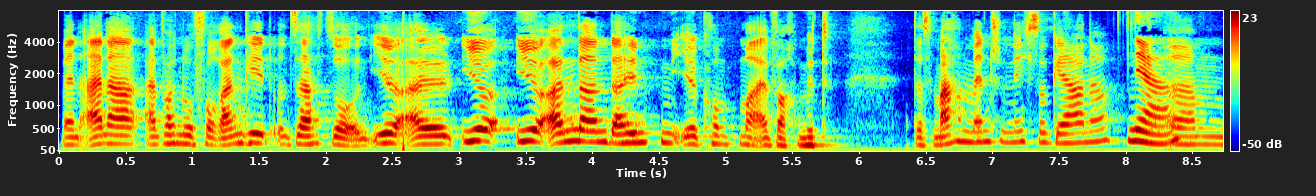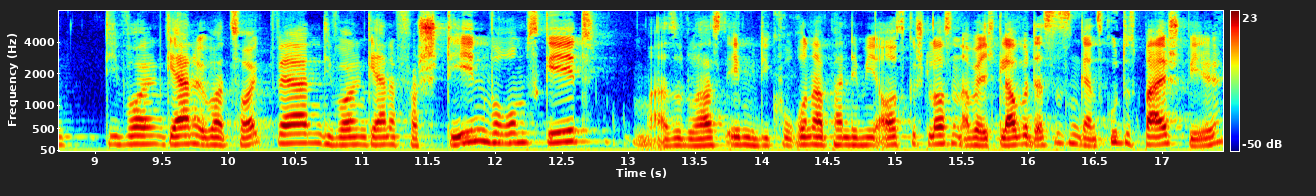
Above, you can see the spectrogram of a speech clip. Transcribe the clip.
wenn einer einfach nur vorangeht und sagt, so, und ihr, all, ihr, ihr anderen da hinten, ihr kommt mal einfach mit. Das machen Menschen nicht so gerne. Ja. Ähm, die wollen gerne überzeugt werden, die wollen gerne verstehen, worum es geht. Also du hast eben die Corona-Pandemie ausgeschlossen, aber ich glaube, das ist ein ganz gutes Beispiel,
